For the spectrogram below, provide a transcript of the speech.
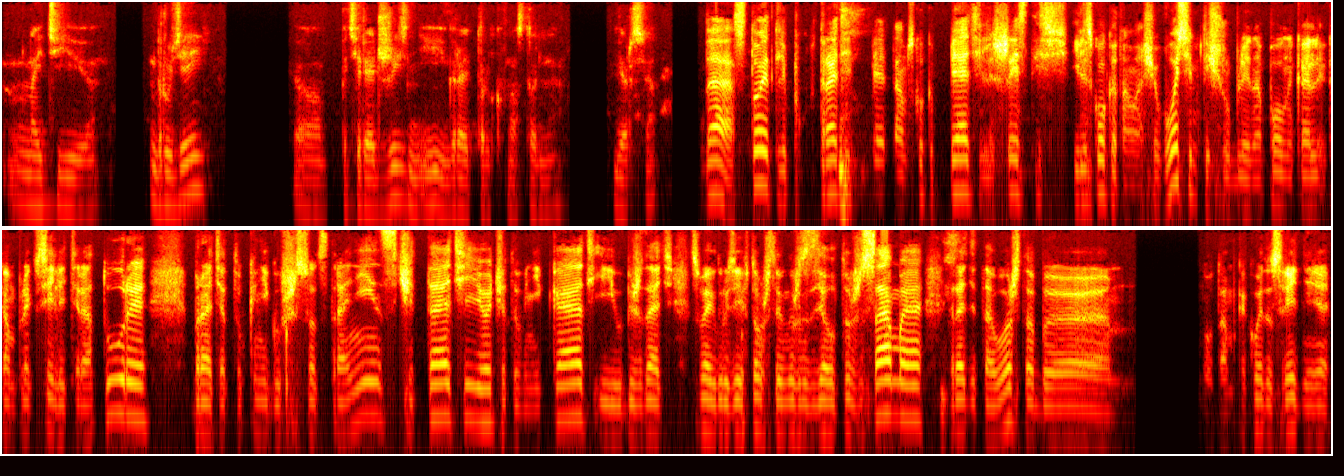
найти друзей, э, потерять жизнь и играть только в настольную? Версия. Да, стоит ли тратить 5, там, сколько, 5 или 6 тысяч, или сколько там еще, 8 тысяч рублей на полный комплект всей литературы, брать эту книгу в 600 страниц, читать ее, что-то вникать и убеждать своих друзей в том, что им нужно сделать то же самое ради того, чтобы ну, там, какое-то среднее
